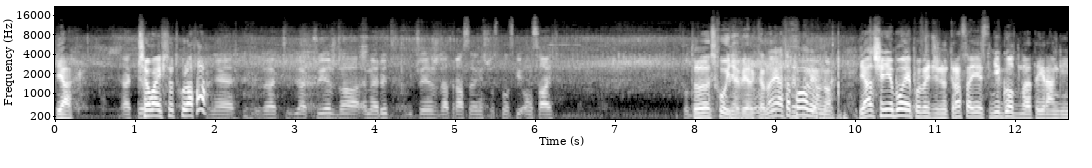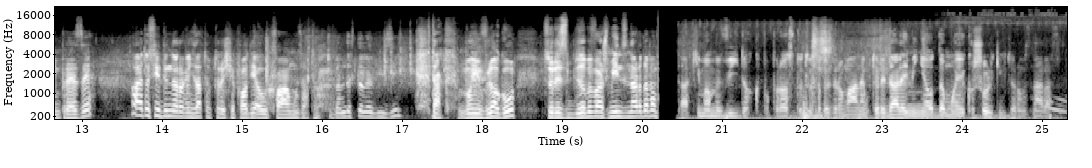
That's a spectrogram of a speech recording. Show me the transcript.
Jak? Jak Przełaj w środku lata? Nie, że jak, jak przyjeżdża emeryt i przejeżdża trasę Mistrzostw Polski on-site, To jest chujnia wielka. No ja to powiem, no. Ja się nie boję powiedzieć, że trasa jest niegodna tej rangi imprezy, ale to jest jedyny organizator, który się podjął i chwała mu za to. Czy będę w telewizji? Tak, w moim vlogu, który zdobywasz międzynarodową... Taki mamy widok po prostu, tu sobie z Romanem, który dalej mi nie oddał mojej koszulki, którą znalazł.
